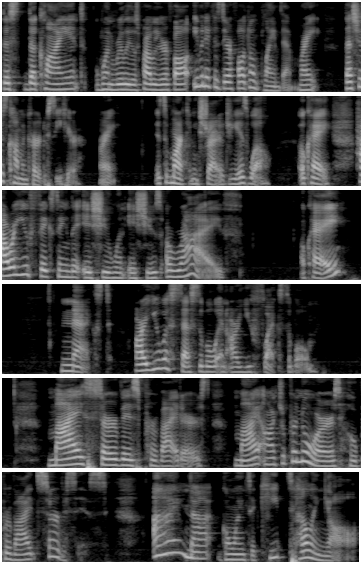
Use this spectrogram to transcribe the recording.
the, the client when really it was probably your fault? Even if it's their fault, don't blame them, right? That's just common courtesy here, right? It's a marketing strategy as well. Okay. How are you fixing the issue when issues arrive? Okay. Next, are you accessible and are you flexible? My service providers, my entrepreneurs who provide services. I'm not going to keep telling y'all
